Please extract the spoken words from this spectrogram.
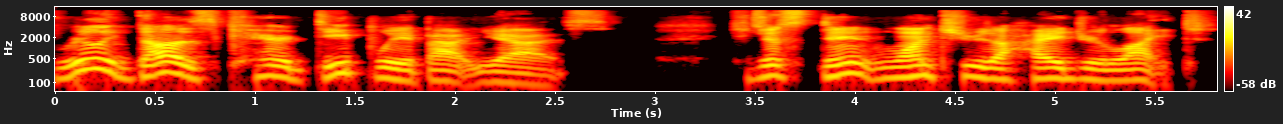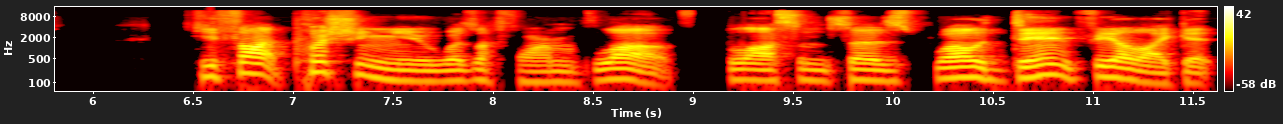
really does care deeply about you guys. He just didn't want you to hide your light. He thought pushing you was a form of love. Blossom says, Well, it didn't feel like it,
